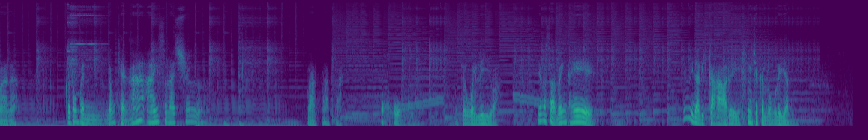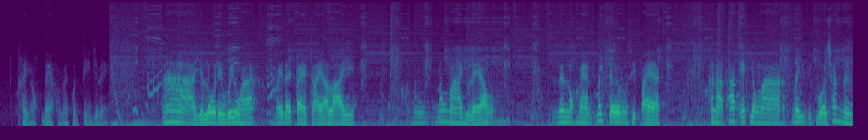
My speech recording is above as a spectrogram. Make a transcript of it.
มานะ ก็ต้องเป็นน้ำแข็งอะไอซ์สแลชเชอร์ปาดปาดปาดโอ้โหดรไวลี่ว่ะ นี่ภาษาแม่งเท่ไม่มีนาฬิกาด้วยยังจะกับโรงเรียน ใครออกแบบว่าแม่งกวนตีนใช่ไหมอ่าเยลโล่เดวิลฮะ ไม่ได้แปลกใจอะไรต้องมาอยู่แล้ว เล่นล็อกแมนไม่เจอมึงสิแปลก ขนาดภาค X ยังมาในอีกเวอร์ชั่นหนึ่ง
